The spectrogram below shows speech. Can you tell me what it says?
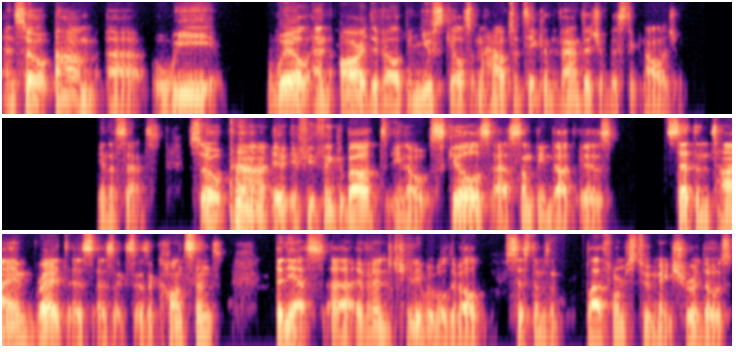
And so um, uh, we will and are developing new skills on how to take advantage of this technology in a sense. So if you think about you know skills as something that is set in time right as as, as a constant then yes uh, eventually we will develop systems and platforms to make sure those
